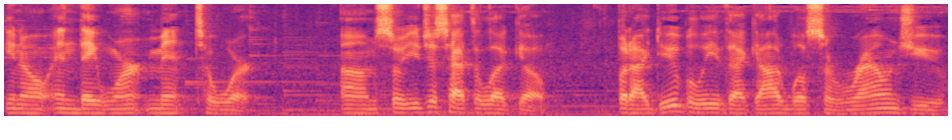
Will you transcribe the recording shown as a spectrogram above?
you know and they weren't meant to work. Um, so you just have to let go. But i do believe that god will surround you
